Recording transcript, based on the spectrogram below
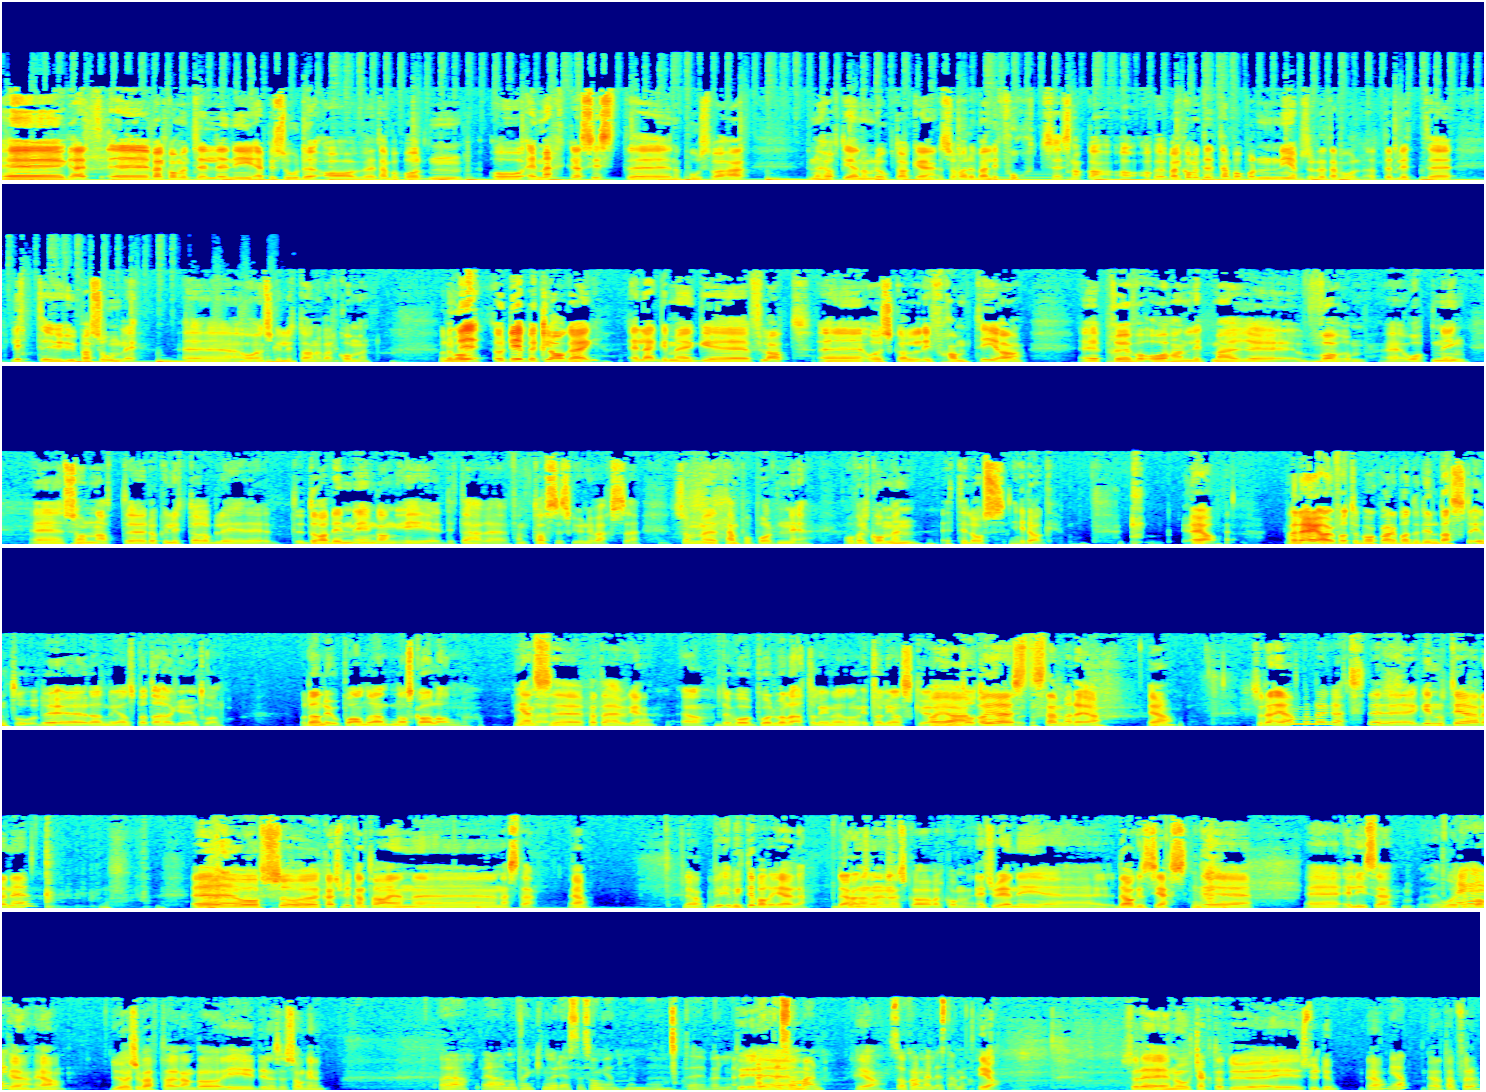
Eh, greit. Eh, velkommen til en ny episode av Tempopodden. Og jeg merka sist eh, når Pos var her, når jeg hørte gjennom det opptaket, så var det veldig fort jeg snakka. Velkommen til Tempopodden, ny episode av Tempopodden. At det er blitt eh, litt eh, upersonlig eh, å ønske lytterne velkommen. Og det var- det, og det beklager jeg. Jeg legger meg eh, flat, og skal i framtida eh, prøve å ha en litt mer varm åpning. Eh, sånn at eh, dere lyttere blir dratt inn med en gang i dette her eh, fantastiske universet som Tempopodden er. Og velkommen til oss i dag. Ja. Men jeg har jo fått tilbakemelding på at din beste intro, det er den Jens Petter Hauge-introen. Og den er jo på andre enden av skalaen. Jens Petter Hauge. Ja, det var, prøvde vel å etterligne en sånn italiensk oh, ja, kommentator. å ja, stemmer det, ja. Ja. Så det, ja, men det er greit. Det, jeg noterer det ned. Eh, og så kanskje vi kan ta en eh, neste. Ja. Ja. V Viktig å variere. Det er hvordan en ønsker velkommen. Er ikke du enig? Eh, dagens gjest er eh, Elise. Hun er Hei, tilbake. Ja. Du har ikke vært her ennå i denne sesongen. Å ja. ja, jeg må tenke når er sesongen, men eh, det er vel Det er- etter sommeren. Ja. Så kan vel det stemme, ja. ja. Så det er noe kjekt at du er i studio. Ja. Ja. ja takk for det.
